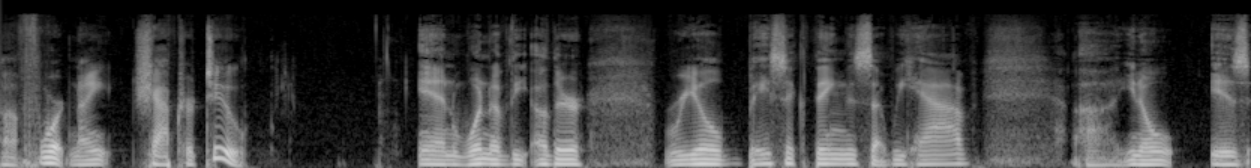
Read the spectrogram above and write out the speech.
uh, Fortnite Chapter Two. And one of the other real basic things that we have, uh, you know, is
